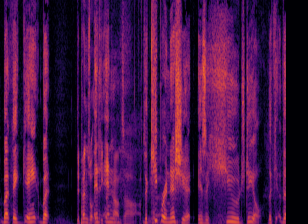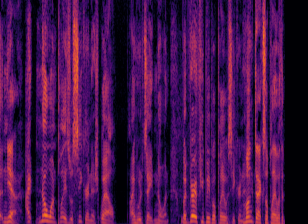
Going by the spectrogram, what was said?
but they gain but depends what the and- keeper and cards are. to the keeper fair. initiate is a huge deal. The, the Yeah. I no one plays with seeker initiate. Well, I would say no one, but very few people play with seeker initiate. Monk decks will play with it.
